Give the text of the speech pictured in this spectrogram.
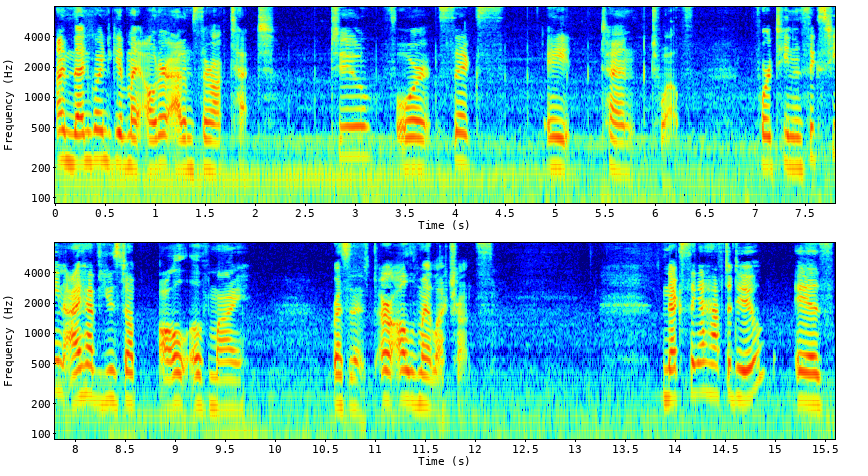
I'm then going to give my outer atoms their octet. 2, 4, 6, 8, 10, 12. 14 and 16, I have used up all of my resonance, or all of my electrons. Next thing I have to do is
